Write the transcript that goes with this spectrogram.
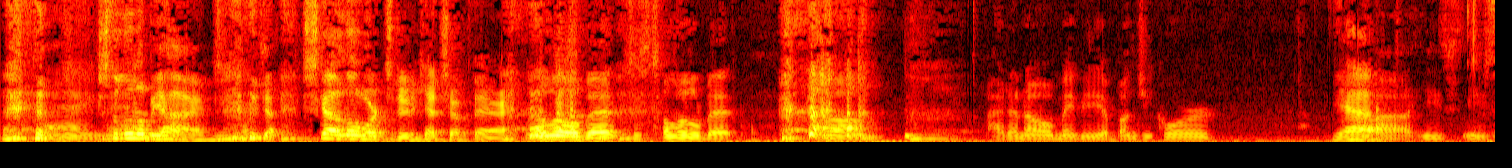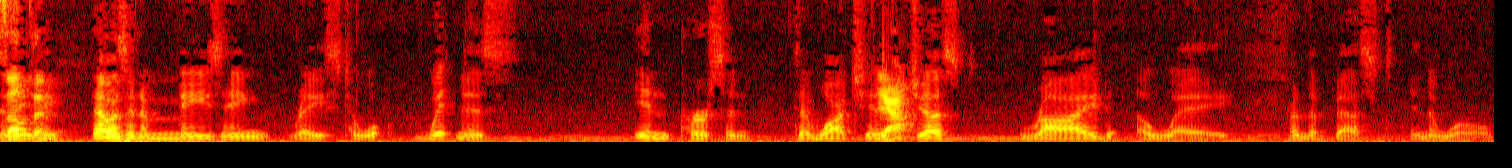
Dang, just man. a little behind. just got a little work to do to catch up there. a little bit, just a little bit. Um, I don't know, maybe a bungee cord. Yeah, uh, he's he's something. Amazing. That was an amazing race to w- witness in person to watch him yeah. just ride away from the best in the world.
